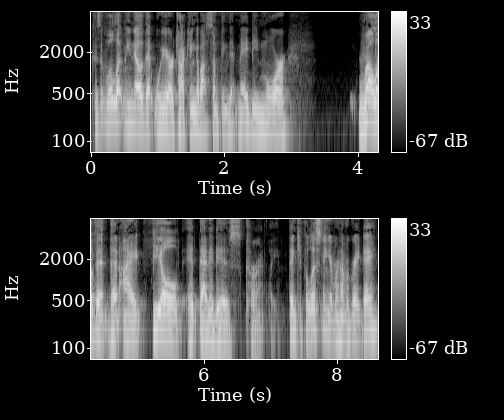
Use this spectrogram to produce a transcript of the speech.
because it will let me know that we are talking about something that may be more relevant than I feel it, that it is currently. Thank you for listening. Everyone have a great day.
